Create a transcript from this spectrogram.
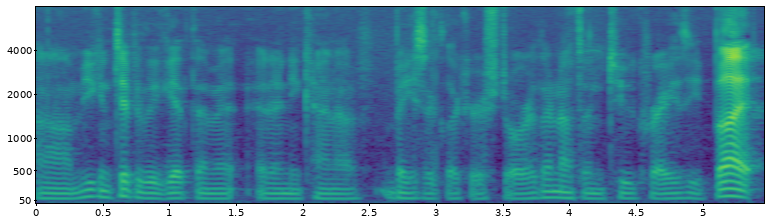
Um, you can typically get them at, at any kind of basic liquor store. They're nothing too crazy, but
